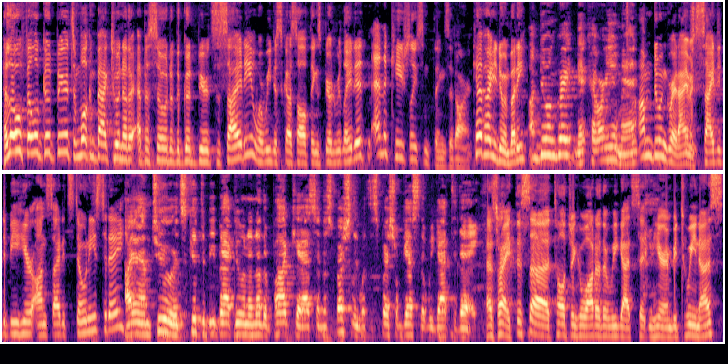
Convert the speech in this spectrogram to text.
Hello, fellow Goodbeards, and welcome back to another episode of the Goodbeard Society, where we discuss all things beard related and occasionally some things that aren't. Kev, how you doing, buddy? I'm doing great, Nick. How are you, man? I'm doing great. I am excited to be here on site at Stoney's today. I am too. It's good to be back doing another podcast, and especially with the special guest that we got today. That's right. This uh, tall drink of water that we got sitting here in between us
